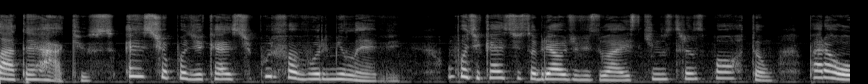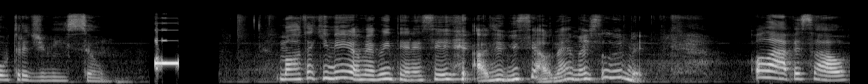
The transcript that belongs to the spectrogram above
Olá, terráqueos! Este é o podcast Por Favor Me Leve, um podcast sobre audiovisuais que nos transportam para outra dimensão. Morta que nem eu me aguentei nesse áudio inicial, né? Mas tudo bem. Olá, pessoal!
